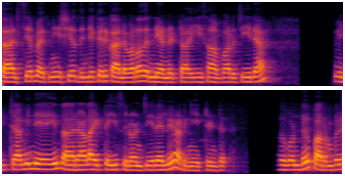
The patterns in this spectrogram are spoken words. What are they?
കാൽസ്യം മഗ്നീഷ്യം ഇതിന്റെയൊക്കെ ഒരു കലവറ തന്നെയാണ് കേട്ടോ ഈ സാമ്പാർ ചീര. വിറ്റാമിൻ എയും ധാരാളമായിട്ട് ഈ സിലോൺ ചീരയിൽ അടങ്ങിയിട്ടുണ്ട്. അതുകൊണ്ട് പറമ്പിൽ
